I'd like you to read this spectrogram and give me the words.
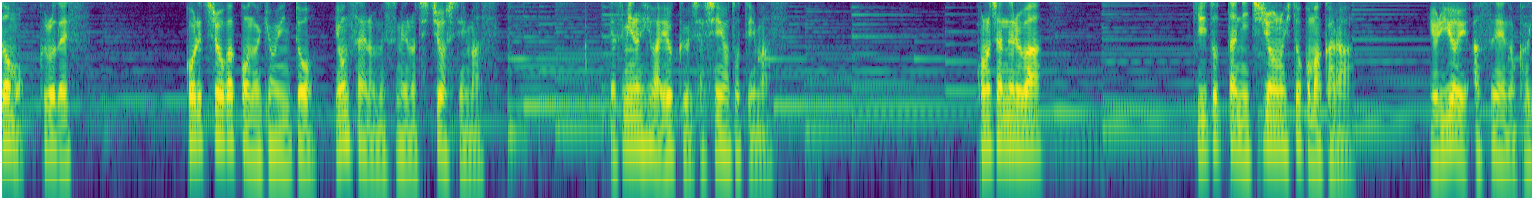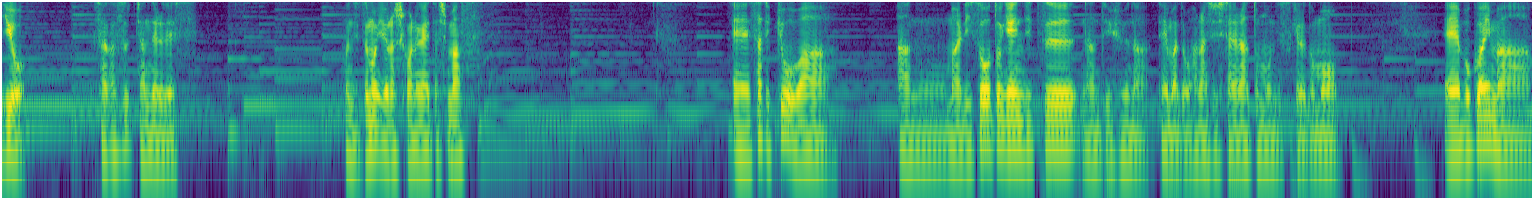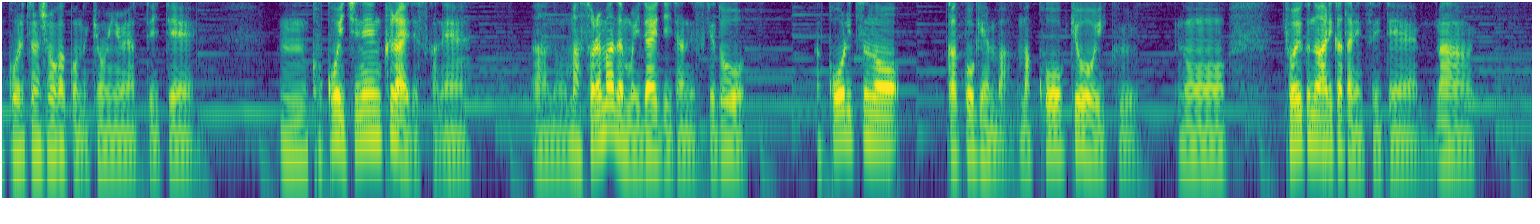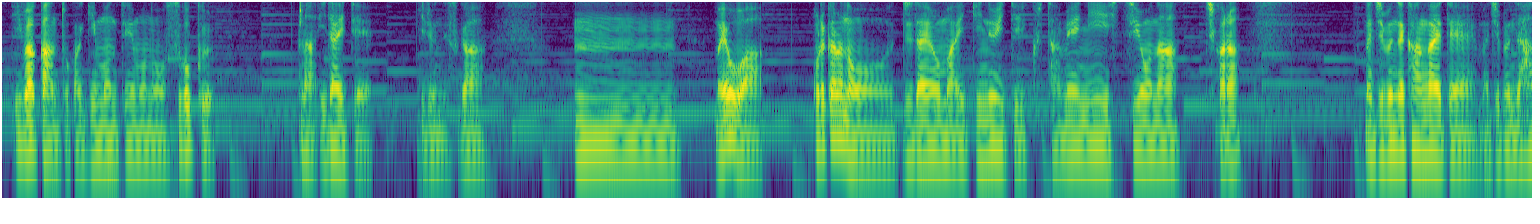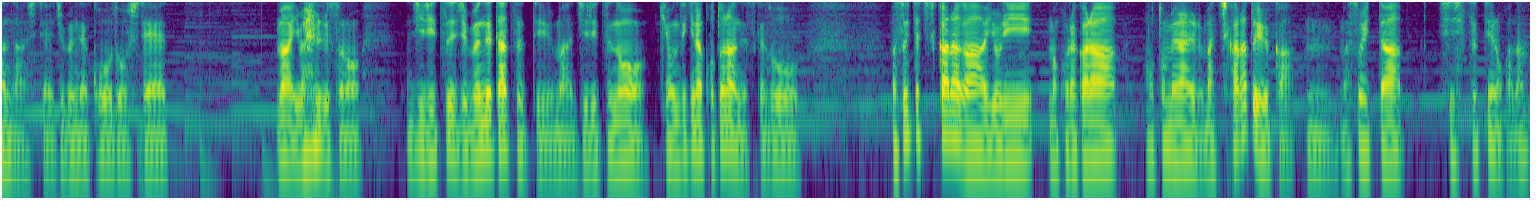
どうも黒です。公立小学校の教員と4歳の娘の父をしています。休みの日はよく写真を撮っています。このチャンネルは切り取った日常の一コマからより良い明日への鍵を探すチャンネルです。本日もよろしくお願いいたします。えー、さて今日はあの、まあ、理想と現実なんていう風なテーマでお話ししたいなと思うんですけれども、えー、僕は今公立の小学校の教員をやっていてうんここ1年くらいですかね。あのまあそれまでも抱いていたんですけど公立の学校現場、まあ、公教育の教育の在り方についてまあ違和感とか疑問っていうものをすごく、まあ、抱いているんですがうーん、まあ、要はこれからの時代をまあ生き抜いていくために必要な力、まあ、自分で考えて、まあ、自分で判断して自分で行動してまあいわゆるその自立自分で立つっていう、まあ、自立の基本的なことなんですけど、まあ、そういった力がより、まあ、これから求められる、まあ、力というか、うんまあ、そういった資質っていうのかな。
